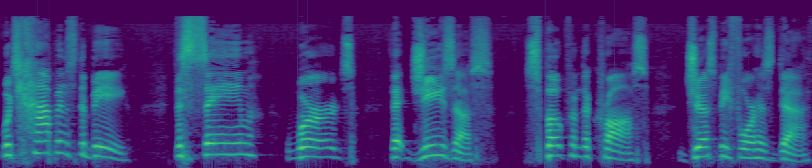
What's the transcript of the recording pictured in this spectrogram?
which happens to be the same words that Jesus spoke from the cross just before his death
